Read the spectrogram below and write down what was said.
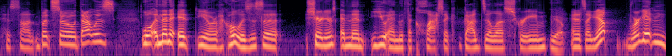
his son but so that was well and then it, you know we're like oh is this a shared universe and then you end with the classic godzilla scream Yep. and it's like yep we're getting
